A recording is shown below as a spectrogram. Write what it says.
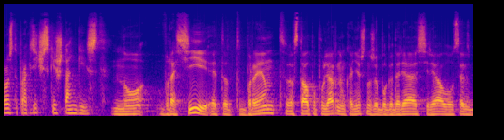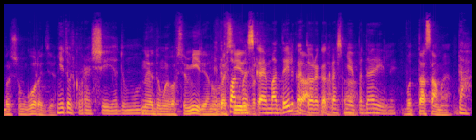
Просто практически штангист. Но в России этот бренд стал популярным, конечно же, благодаря сериалу «Секс в большом городе». Не только в России, я думаю. Ну, я думаю, во всем мире. Но в Это России... флагманская модель, Да, которую как да, раз да. мне подарили. Вот та самая, Да.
